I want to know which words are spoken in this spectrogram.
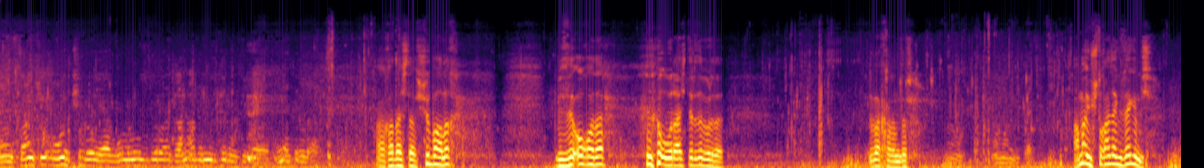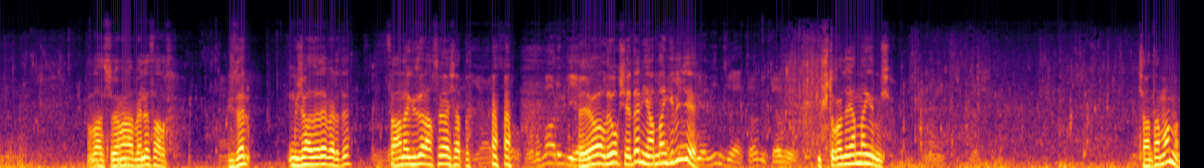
Yani sanki 10 kilo ya kolumuz durar, kanadımız kırıldı ya. Nedir la? Arkadaşlar şu balık bizi o kadar uğraştırdı burada. Dur bakalım dur. Aman dikkat. Ama üçlü kanca güzel girmiş. Valla Süleyman abi eline sağlık. Güzel mücadele verdi. Sana güzel aksiyon yaşattı. Ya işte kolum ağrıdı ya. Eyvallah yok şeyden yandan girince. Gelince tabii tabii. Üçlü kanca yandan girmiş. Çantan var mı?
